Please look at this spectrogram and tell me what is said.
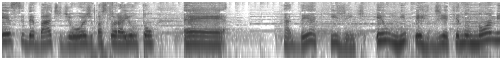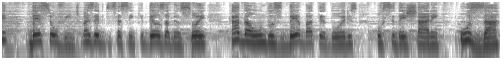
esse debate de hoje. Pastor Ailton, é... cadê aqui, gente? Eu me perdi aqui no nome desse ouvinte, mas ele disse assim: que Deus abençoe cada um dos debatedores por se deixarem usar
